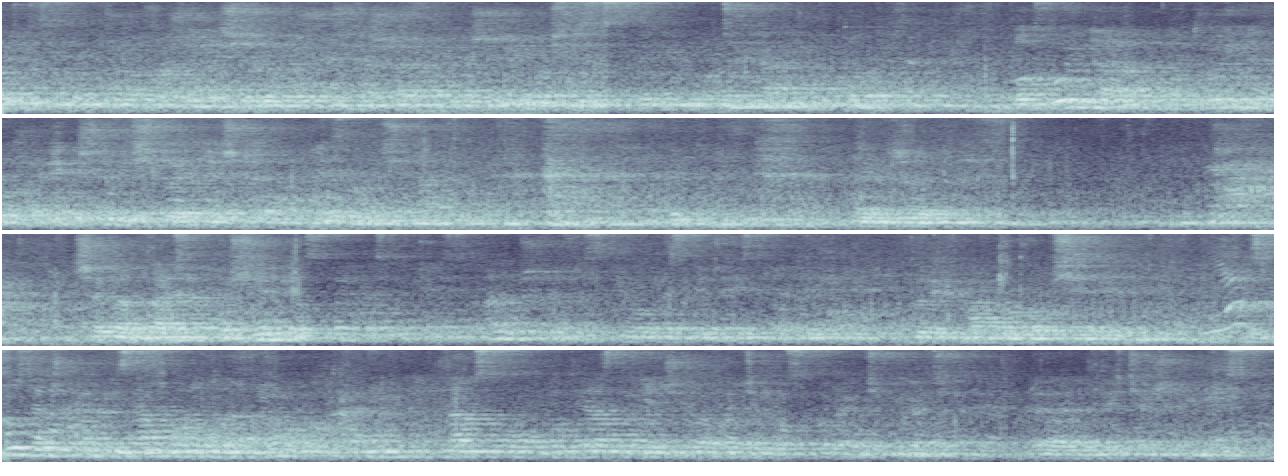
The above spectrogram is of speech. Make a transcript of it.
rodzicom, którzy otworzyli się do życia że właśnie ze swoimi młodzieńcami. To potrójny, może większy wysiłek jeszcze nie znam się na tym. Także trzeba dbać o siebie, o swoje bezpieczeństwo, ale przede wszystkim o bezpieczeństwo tych, których mamy obok siebie. Z wózeczkami zamontowaną, kochani, tam są podjazdy, nie trzeba będzie po skórę dźwigać e, tych ciężkich wózków.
